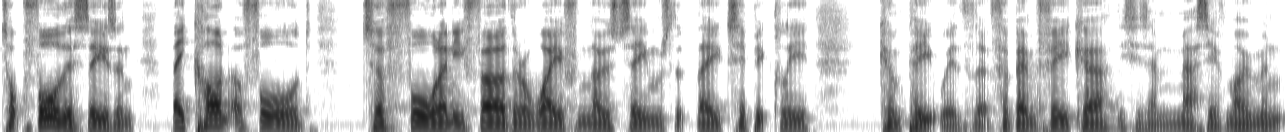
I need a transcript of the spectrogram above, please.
top four this season. They can't afford to fall any further away from those teams that they typically compete with. Look, for Benfica, this is a massive moment.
